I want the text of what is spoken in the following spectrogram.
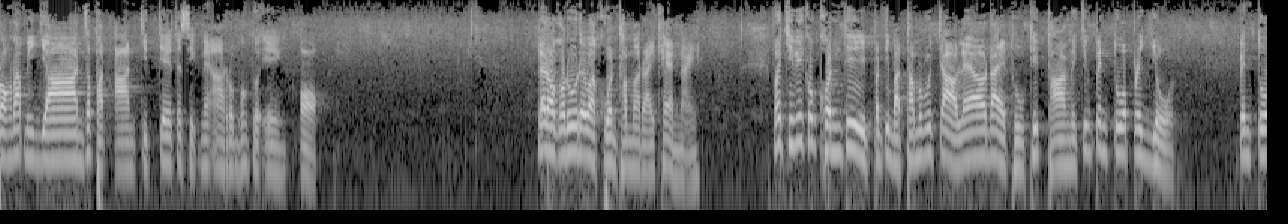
รองรับมีญาณสัมผัสอ่านจิตเจตสิกในอารมณ์ของตัวเองออก และเราก็รู้ได้ว่าควรทำอะไรแค่ไหน เพราะชีวิตของคนที่ปฏิบัติธรรมพระพุทธเจ้าแล้วได้ถูกทิศทางนี่จึงเป็นตัวประโยชน์ เป็นตัว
